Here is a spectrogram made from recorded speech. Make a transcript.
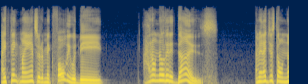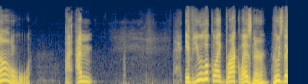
I think my answer to Mick Foley would be I don't know that it does. I mean, I just don't know. I, I'm if you look like Brock Lesnar, who's the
